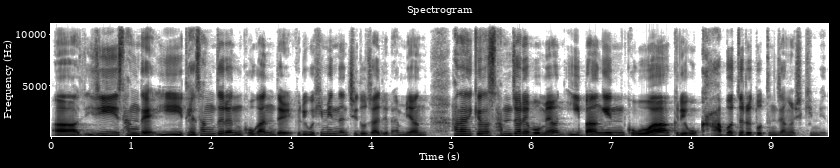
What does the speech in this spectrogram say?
아, 이 상대, 이 대상들은 고관들 그리고 힘 있는 지도자들이라면 하나님께서 3절에 보면 이방인 고아 그리고 가부들을 또 등장을 시킵니다.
